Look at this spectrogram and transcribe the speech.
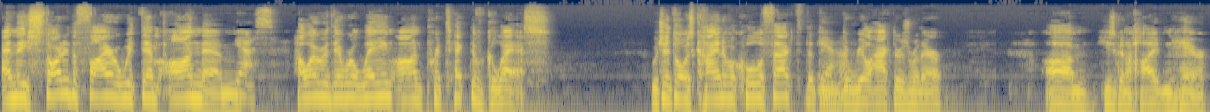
and they started the fire with them on them. yes. However, they were laying on protective glass, which I thought was kind of a cool effect that the, Yeah. the real actors were there. Um, he's gonna hide in hair.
